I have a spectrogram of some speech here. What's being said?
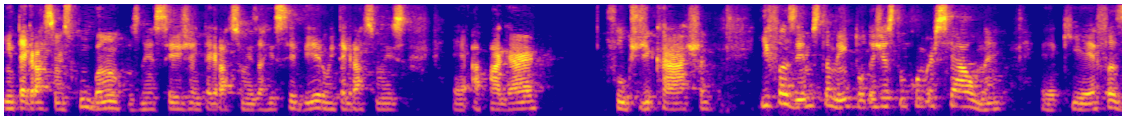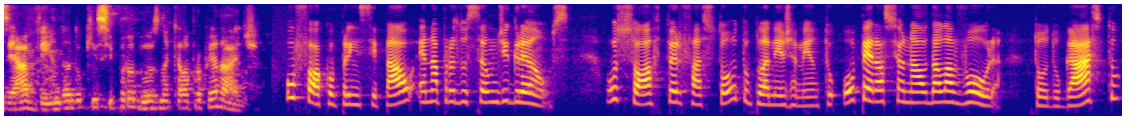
integrações com bancos, né, seja integrações a receber ou integrações é, a pagar, fluxo de caixa, e fazemos também toda a gestão comercial, né, é, que é fazer a venda do que se produz naquela propriedade. O foco principal é na produção de grãos. O software faz todo o planejamento operacional da lavoura, todo o gasto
